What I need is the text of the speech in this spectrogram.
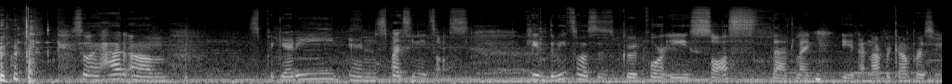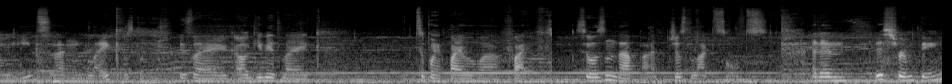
So I had um spaghetti and spicy meat sauce. Okay, the meat sauce is good for a sauce that like an African person would eat and like. It's like I'll give it like 2.5 over 5. So it wasn't that bad, just lacked salt. And then this shrimp thing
